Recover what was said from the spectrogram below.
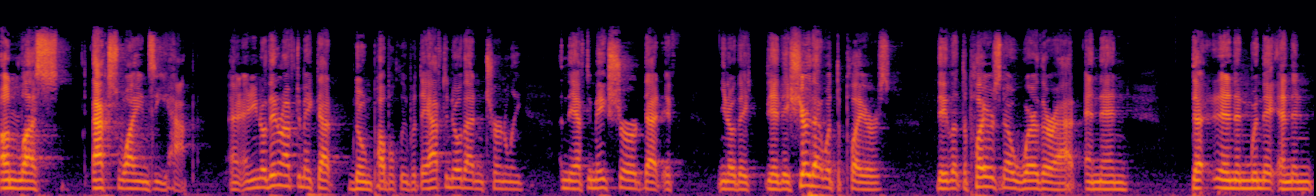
unless X, Y, and Z happen. And, and you know they don't have to make that known publicly, but they have to know that internally, and they have to make sure that if you know they they, they share that with the players, they let the players know where they're at, and then that and then when they and then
